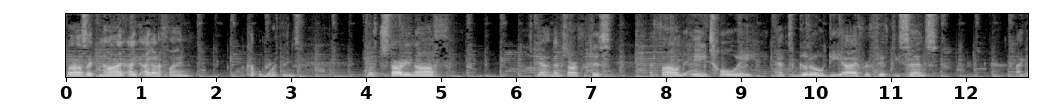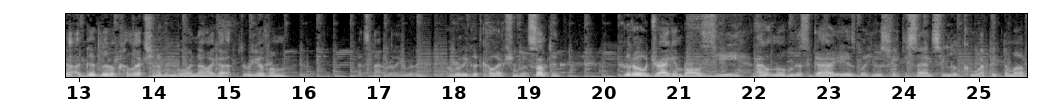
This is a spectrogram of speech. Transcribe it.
but I was like, no, I, I, I gotta find a couple more things. But starting off, yeah, let me start off with this. I found a toy at good old DI for 50 cents. I got a good little collection of them going now. I got three of them. That's not really a really a really good collection, but something. Good old Dragon Ball Z. I don't know who this guy is, but he was 50 cents. He looked cool. I picked him up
